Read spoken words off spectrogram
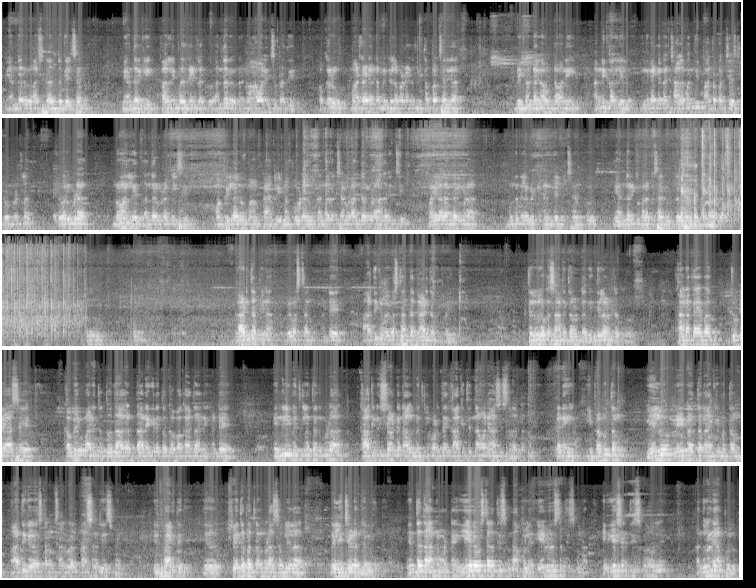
మీ అందరూ ఆశీర్వాదంతో గెలిచాను. మీ అందరికీ కాలనీ ప్రెసిడెంట్లకు అందరూ నన్ను ఆహ్వానించి ప్రతి ఒక్కరూ మాట్లాడాక మీరు నిలబడండి మీరు తప్పనిసరిగా మీకు అండగా ఉంటామని అన్ని కాలనీలు ఎందుకంటే నాకు చాలా మంది పాత పనిచేస్తున్న ఉన్నట్ల ఎవరు కూడా నో అనలేదు. అందరూ కూడా కలిసి మా పిల్లలు మా ఫ్యామిలీ మా కోడలు అందరూ వచ్చినా కూడా అందరూ కూడా ఆదరించి మహిళలందరూ కూడా ముందు నిలబెట్టి నన్ను గెలిపించినందుకు మీ అందరికీ మరొకసారి ధన్యవాదాలు. గాడి తప్పిన వ్యవస్థ అంటే ఆర్థిక వ్యవస్థ అంతా గాడి తప్పిపోయింది. తెలుగులో ఒక సామెత ఉంటుంది హిందీలో ఉంటుంది. ఖానా కాయబాద్ జూటే ఆసే కవ్వే కుమారితో దాగ దానగిరితో కవ్వ కాదా అని. అంటే ఎంగిలి మెతుకులతో కూడా కాకి నిశ్చయం అంటే నాలుగు మెతుకులు పడితే కాకి తిందామని ఆశిస్తుందంట. కానీ ఈ ప్రభుత్వం ఏళ్ళు ప్లేట్ అంతా నాకి మొత్తం ఆర్థిక వ్యవస్థను సర్వ నాశనం చేసిపోయింది. ఇది ఫ్యాక్ట్ ఇది. శ్వేతపత్రం కూడా అసెంబ్లీలో రిలీజ్ చేయడం జరిగింది. ఎంత దారుణం అంటే ఏ వ్యవస్థలో తీసుకున్నా అప్పులే. ఏ వ్యవస్థ తీసుకున్నా ఇరిగేషన్ తీసుకోవాలి అందులోనే అప్పులు.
